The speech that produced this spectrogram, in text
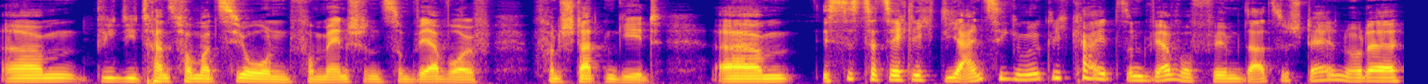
ähm, wie die Transformation vom Menschen zum Werwolf vonstatten geht. Ähm, ist es tatsächlich die einzige Möglichkeit, so einen Werwolf-Film darzustellen oder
